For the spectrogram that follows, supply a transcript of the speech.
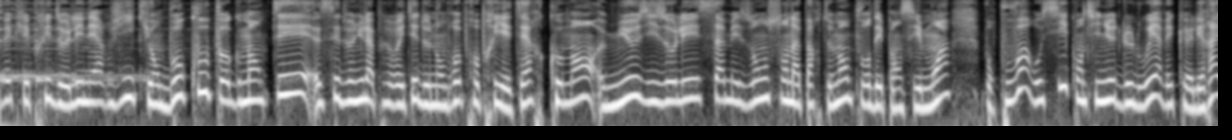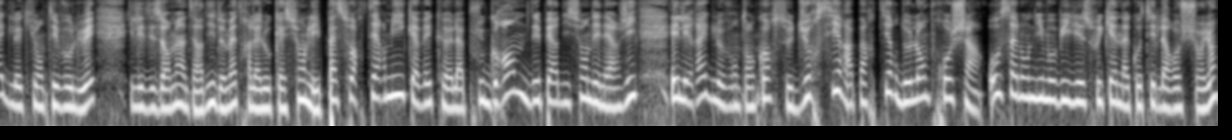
Avec les prix de l'énergie qui ont beaucoup augmenté, c'est devenu la priorité de nombreux propriétaires. Comment mieux isoler sa maison, son appartement pour dépenser moins, pour pouvoir aussi continuer de le louer avec les règles qui ont évolué? Il est désormais interdit de mettre à la location les passoires thermiques avec la plus grande déperdition d'énergie et les règles vont encore se durcir à partir de l'an prochain. Au salon de l'immobilier ce week-end à côté de la Roche-sur-Yon,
